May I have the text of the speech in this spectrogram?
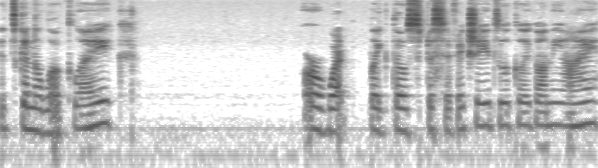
it's gonna look like. Or what like those specific shades look like on the eye.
